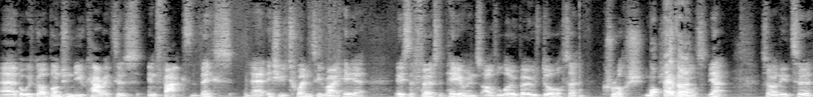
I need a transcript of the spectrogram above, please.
uh, but we've got a bunch of new characters. In fact, this uh, issue 20 right here is the first appearance of Lobo's daughter, Crush. Whatever. Yeah. So I need to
